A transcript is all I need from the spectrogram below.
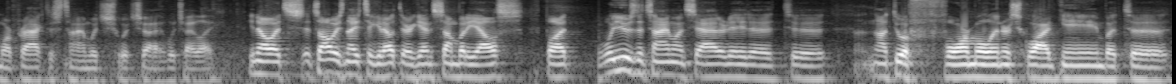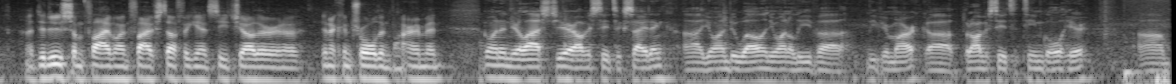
more practice time, which which I which I like. You know, it's it's always nice to get out there against somebody else, but We'll use the time on Saturday to, to not do a formal inter squad game, but to, uh, to do some five on five stuff against each other in a, in a controlled environment. Going into your last year, obviously it's exciting. Uh, you want to do well and you want to leave uh, leave your mark. Uh, but obviously it's a team goal here. Um,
